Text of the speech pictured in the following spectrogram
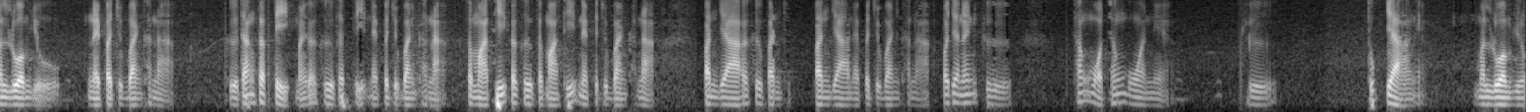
มันรวมอยู่ในปัจจุบันขณะ คือทั้งสติมันก็คือสติในปัจจุบันขณะ สมาธิก็คือสมาธิในปัจจุบันขณะ ปัญญาก็คือปัญปัญญาในปัจจุบันขณะ เพราะฉะนั้นคือทั้งหมดทั้งมวลเนี่ยคือทุกอย่างเนี่ยมันรวมอยู่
